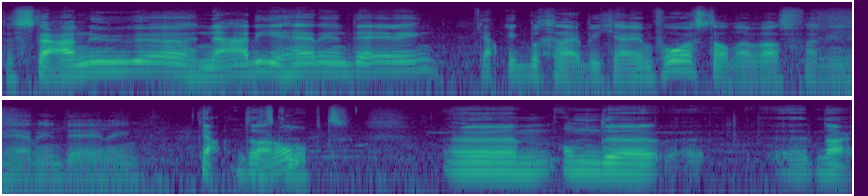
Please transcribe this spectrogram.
We staan nu uh, na die herindeling. Ja. Ik begrijp dat jij een voorstander was van die herindeling. Ja, dat Waarom? klopt. Um, om de, uh, nou,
